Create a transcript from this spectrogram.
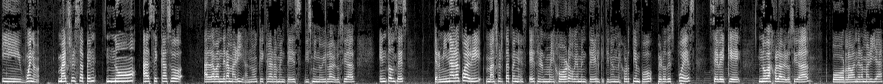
Y bueno, Max Verstappen no hace caso a la bandera amarilla, ¿no? Que claramente es disminuir la velocidad. Entonces, termina la quali, Max Verstappen es, es, el mejor, obviamente el que tiene un mejor tiempo, pero después se ve que no bajó la velocidad por la bandera amarilla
